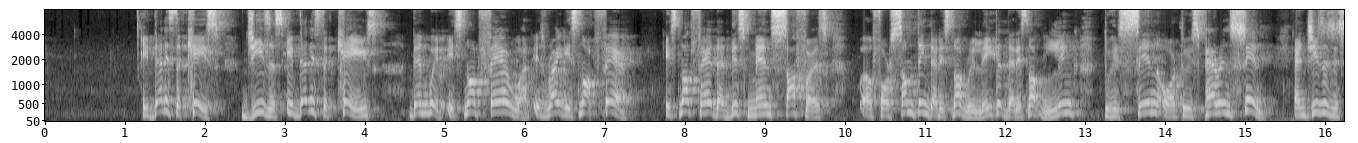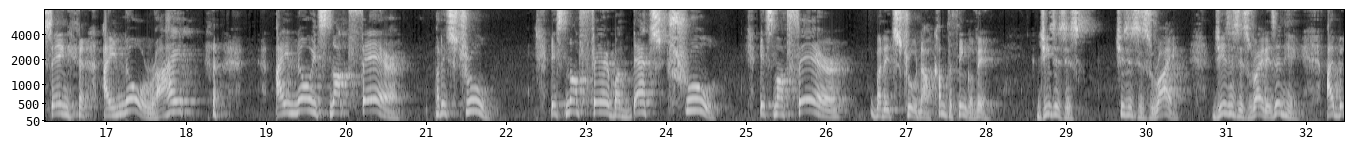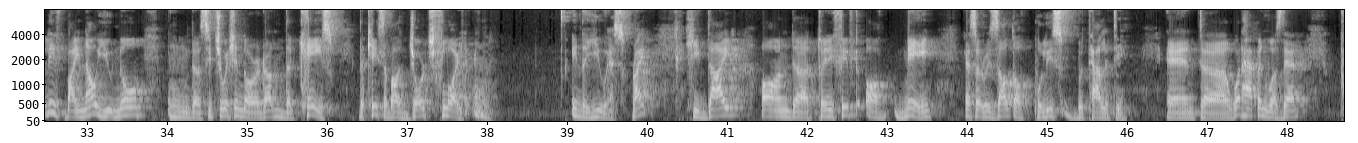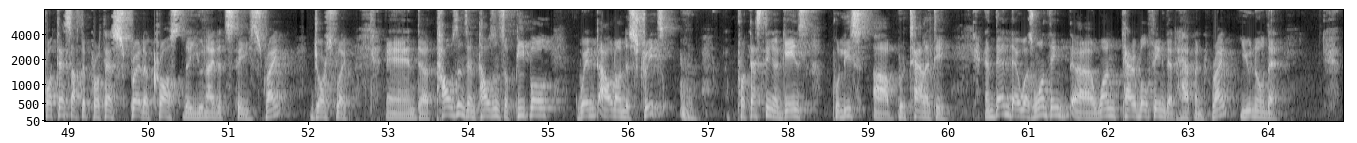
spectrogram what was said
If that is the case, Jesus, if that is the case, then wait, it's not fair what? It's right, it's not fair. It's not fair that this man suffers uh, for something that is not related, that is not linked to his sin or to his parents' sin. And Jesus is saying, I know, right? I know it's not fair, but it's true. It's not fair, but that's true. It's not fair, but it's true. Now, come to think of it, Jesus is Jesus is right. Jesus is right, isn't he? I believe by now you know mm, the situation or rather the case, the case about George Floyd in the US, right? He died on the 25th of May as a result of police brutality. And uh, what happened was that protest after protest spread across the United States, right? George Floyd. And uh, thousands and thousands of people went out on the streets protesting against police uh, brutality. And then there was one thing, uh, one terrible thing that happened, right? You know that.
